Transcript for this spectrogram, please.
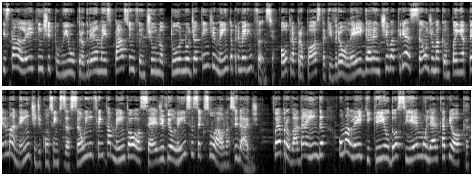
está a lei que instituiu o programa Espaço Infantil Noturno de Atendimento à Primeira Infância. Outra proposta que virou lei garantiu a criação de uma campanha permanente de conscientização e enfrentamento ao assédio e violência sexual na cidade. Foi aprovada ainda uma lei que cria o dossiê Mulher Carioca,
